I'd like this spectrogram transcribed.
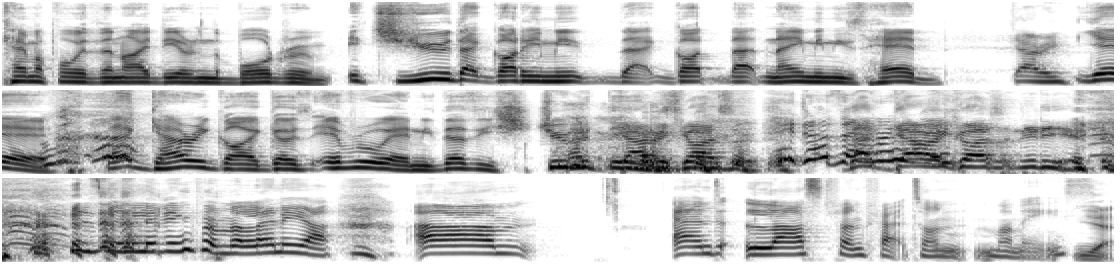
came up with an idea in the boardroom. It's you that got him in, that got that name in his head. Gary. Yeah, that Gary guy goes everywhere and he does his stupid things. Gary guy's a, He does that Gary guy's an idiot. He's been living for millennia. Um, and last fun fact on mummies. Yeah.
